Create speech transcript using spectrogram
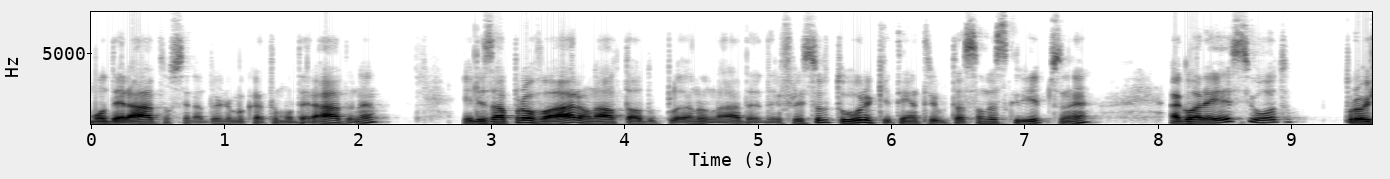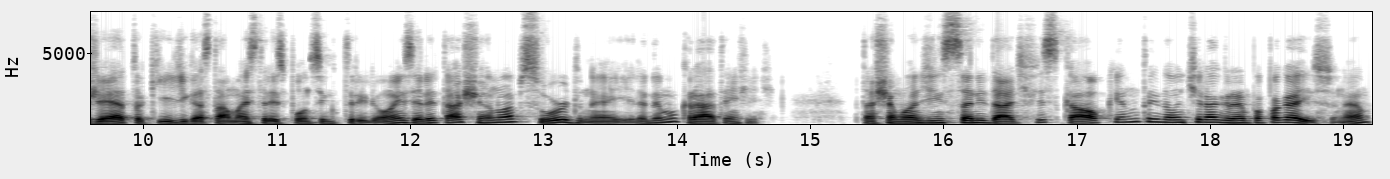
moderado, um senador democrata moderado, né, eles aprovaram lá o tal do plano lá da, da infraestrutura, que tem a tributação das criptos, né, agora esse outro projeto aqui de gastar mais 3,5 trilhões, ele está achando um absurdo, né, e ele é democrata, hein, gente tá chamando de insanidade fiscal porque não tem de onde tirar grana para pagar isso, né?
